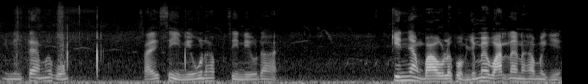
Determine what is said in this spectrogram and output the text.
อีกหนึ่งแต้มครับผมไซส์สี่นิ้วนะครับสี่นิ้วได้ กินอย่างเบาเลยผมจะไม่วัดแล้วนะครับเมื่อกี้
